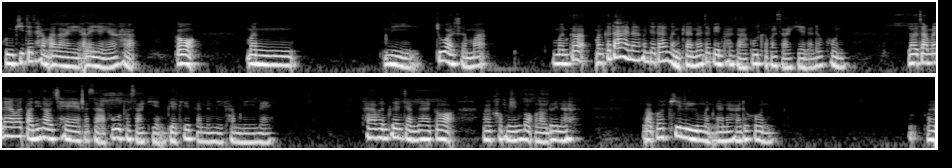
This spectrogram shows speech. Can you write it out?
คุณคิดจะทำอะไรอะไรอย่างเงี้ยค่ะ ก็มันนี่จั่วฉมะ มันก็มันก็ได้นะ มันจะได้เหมือนกันน่าจะเป็นภาษาพูดกับภาษาเขียนนะทุกคน เราจำไม่ได้ว่าตอนที่เราแชร์ภาษาพูดภาษาเขียนเปรียบเทียบกันมันมีคำนี้ไหมถ้าเพื่อนๆจำได้ก็มาคอมเมนต์บอกเราด้วยนะ เราก็ขี้ลืมเหมือนกันนะคะ ทุกคน มัน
